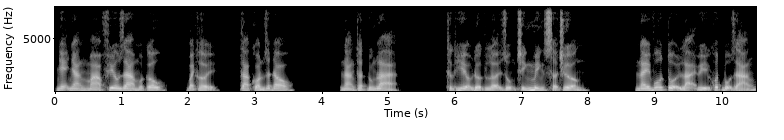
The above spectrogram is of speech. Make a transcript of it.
nhẹ nhàng mà phiêu ra một câu, bạch khởi, ta còn rất đau. Nàng thật đúng là thực hiểu được lợi dụng chính mình sở trường. Này vô tội lại ủy khuất bộ dáng.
